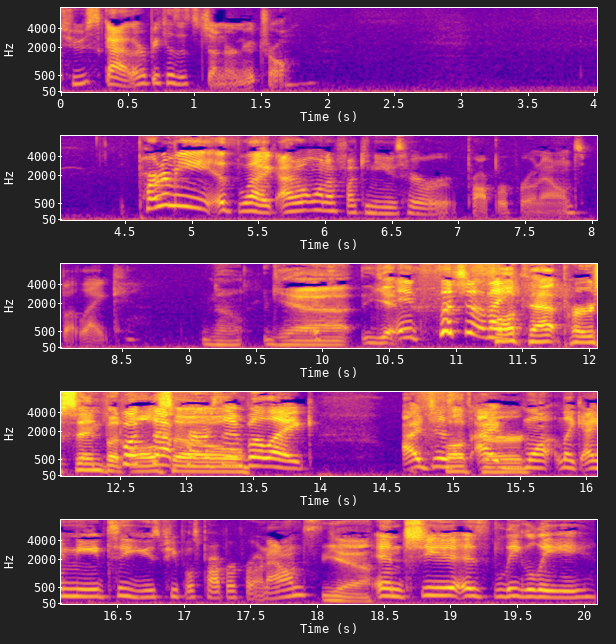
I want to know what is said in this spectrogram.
to Skylar because it's gender neutral. Part of me is like, I don't want to fucking use her proper pronouns, but like, No. Yeah. yeah. it's such a like fuck that person, but fuck also that person, but like, I just Fuck I want like I need to use people's proper pronouns, yeah. and she is legally,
